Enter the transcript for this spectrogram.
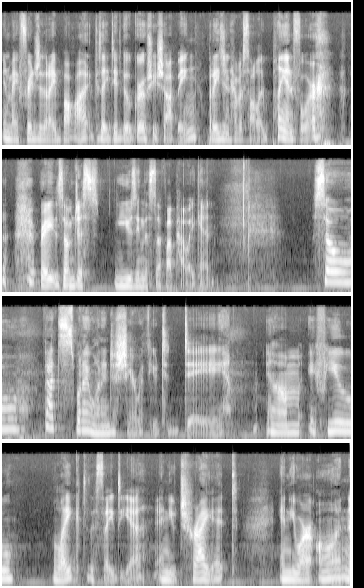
in my fridge that I bought because I did go grocery shopping, but I didn't have a solid plan for. right? So I'm just using the stuff up how I can. So that's what I wanted to share with you today. Um, if you liked this idea and you try it and you are on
